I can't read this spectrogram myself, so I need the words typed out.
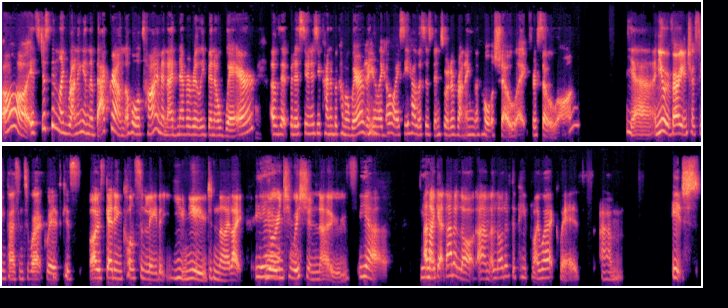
oh it's just been like running in the background the whole time and i'd never really been aware oh. of it. But as soon as you kind of become aware of it you're like mm. oh i see how this has been sort of running the whole show like for so long. Yeah and you were a very interesting person to work with because i was getting constantly that you knew didn't i? Like yeah. your intuition knows. Yeah yeah. and i get that a lot um, a lot of the people i work with um, it's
